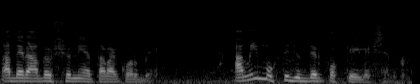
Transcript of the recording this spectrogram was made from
তাদের আদর্শ নিয়ে তারা করবে। আমি মুক্তিযুদ্ধের পক্ষে ইলেকশন করব।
